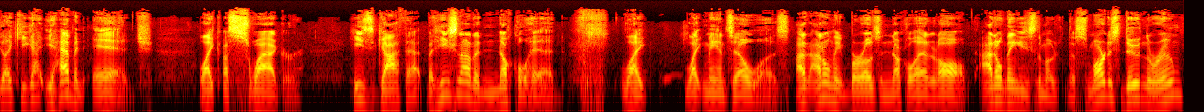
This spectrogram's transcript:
like you got you have an edge, like a swagger. He's got that, but he's not a knucklehead like like Manziel was. I, I don't think Burrow's a knucklehead at all. I don't think he's the most the smartest dude in the room,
